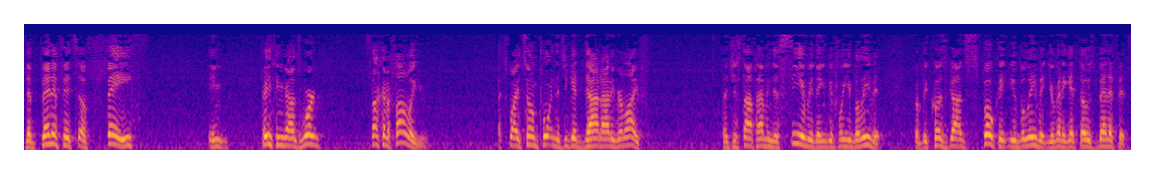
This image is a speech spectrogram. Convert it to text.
The benefits of faith in faith in God's word, it's not going to follow you. That's why it's so important that you get doubt out of your life. That you stop having to see everything before you believe it. But because God spoke it, you believe it. You're going to get those benefits.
